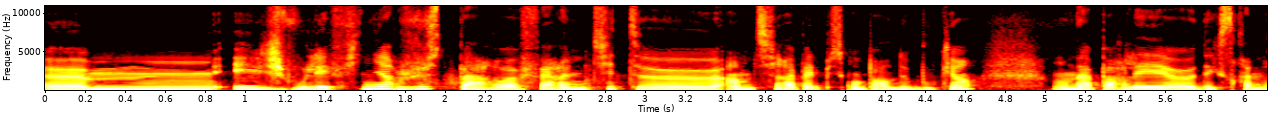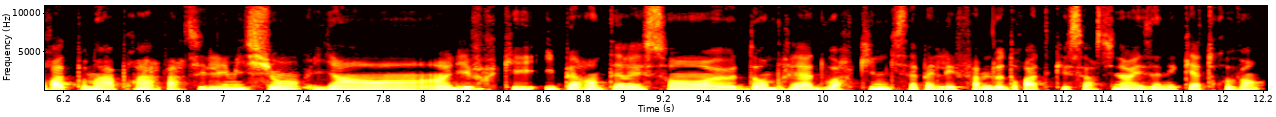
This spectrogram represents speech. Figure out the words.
et je voulais finir juste par faire une petite, un petit rappel, puisqu'on parle de bouquins. On a parlé d'extrême droite pendant la première partie de l'émission. Il y a un, un livre qui est hyper intéressant d'Andrea Dworkin qui s'appelle Les femmes de droite, qui est sorti dans les années 80.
